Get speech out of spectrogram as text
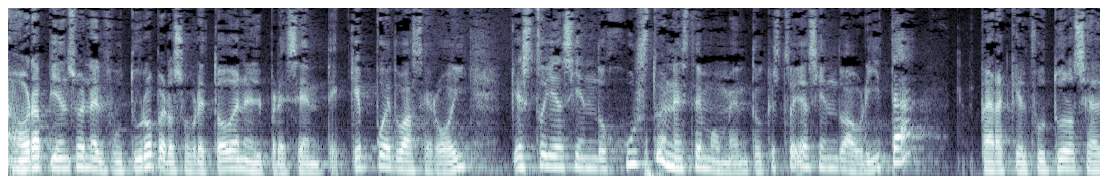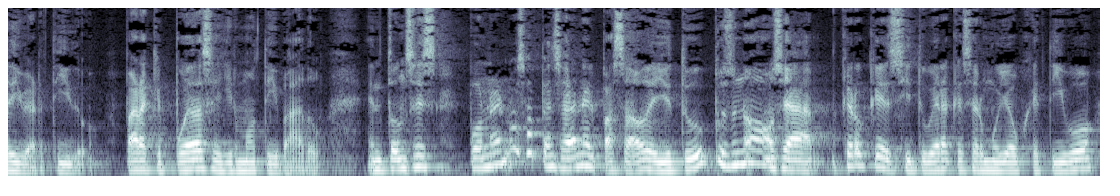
Ahora pienso en el futuro, pero sobre todo en el presente. ¿Qué puedo hacer hoy? ¿Qué estoy haciendo justo en este momento? ¿Qué estoy haciendo ahorita para que el futuro sea divertido? Para que pueda seguir motivado. Entonces, ponernos a pensar en el pasado de YouTube, pues no, o sea, creo que si tuviera que ser muy objetivo,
